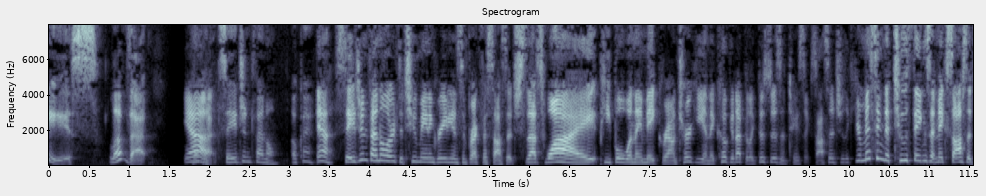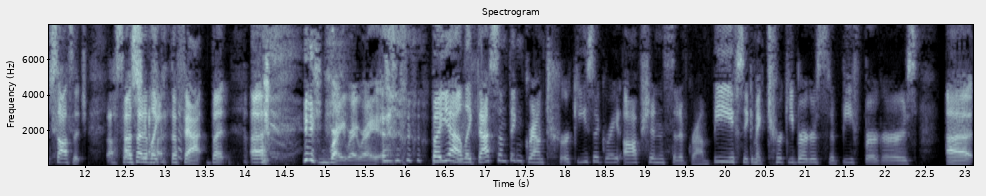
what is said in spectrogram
Nice. Love that. Love Yeah. that. Sage and fennel. Okay. Yeah, sage and fennel are the two main ingredients in breakfast sausage. So that's why people, when they make ground turkey and they cook it up, they're like, this doesn't taste like sausage. You're like, you're missing the two things that make sausage sausage outside of like the fat. But, uh, right, right, right. But yeah, like that's something ground turkey's a great option instead of ground beef. So you can make turkey burgers instead of beef burgers, uh,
